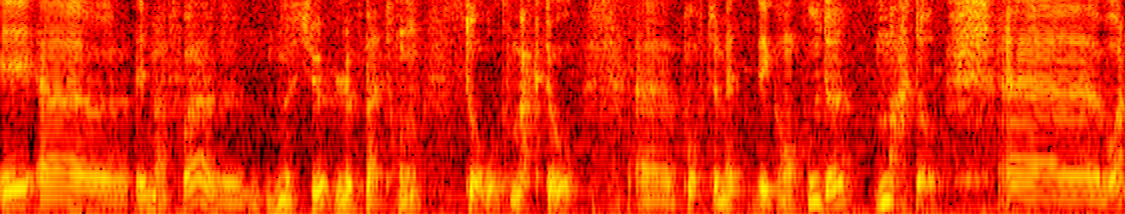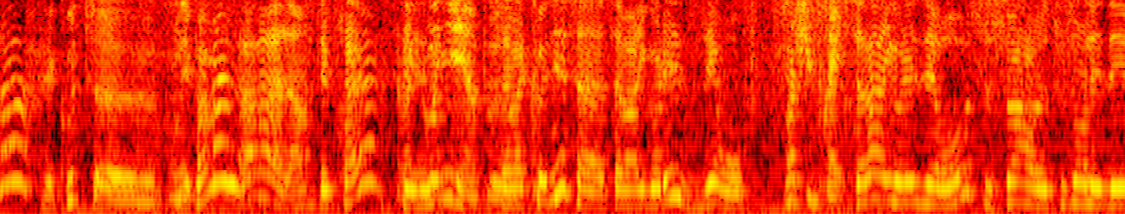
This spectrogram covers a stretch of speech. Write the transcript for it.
et, euh, et ma foi, euh, monsieur le patron, Toruk Makto, euh, pour te mettre des grands coups de marteau. Euh, voilà, écoute, euh, on est pas mal Pas là. mal, hein. T'es prêt? Ça va cogner un peu. ça hein. va cogner, ça, ça va rigoler, zéro. Moi, je suis prêt. Ça va rigoler zéro. Ce soir, toujours les dés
